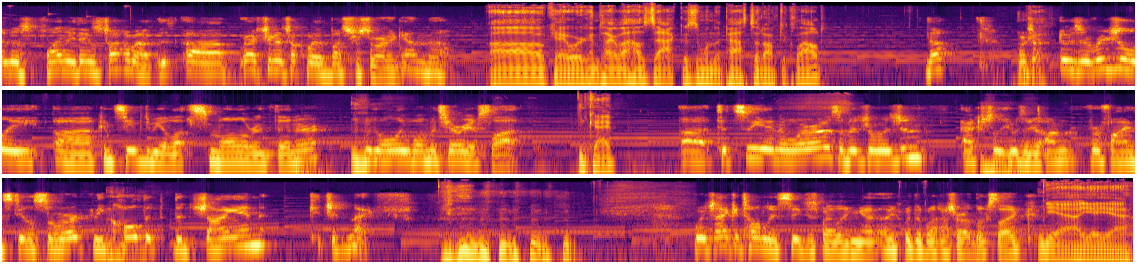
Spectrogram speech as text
Uh, there's plenty of things to talk about. Uh, we're actually going to talk about the Buster Sword again, though. Uh, okay, we're going to talk about how Zack was the one that passed it off to Cloud. Nope. We're it was originally uh, conceived to be a lot smaller and thinner, Mm-hmm. with only one materia slot. Okay. Uh, Tetsuya Nomura's original vision, actually, it was an unrefined steel sword, and he called it the Giant Kitchen Knife. Which I could totally see just by looking at like what the Buster Sword looks like. Yeah, yeah, yeah.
